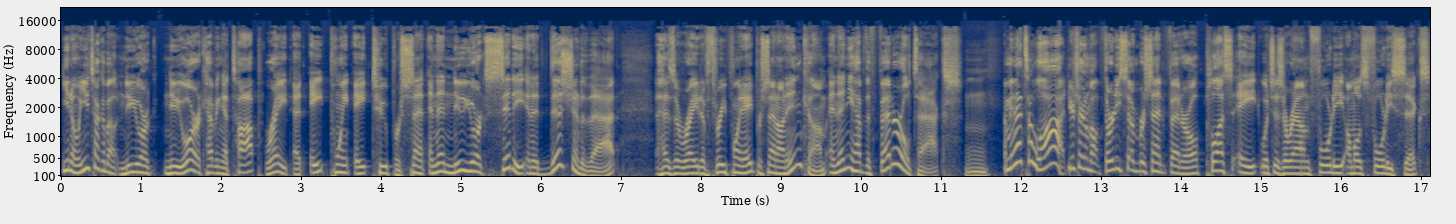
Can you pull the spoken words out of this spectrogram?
you know, when you talk about New York, New York having a top rate at 8.82%, and then New York City, in addition to that, has a rate of 3.8% on income, and then you have the federal tax. Hmm. I mean, that's a lot. You're talking about 37% federal plus 8, which is around 40, almost 46,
